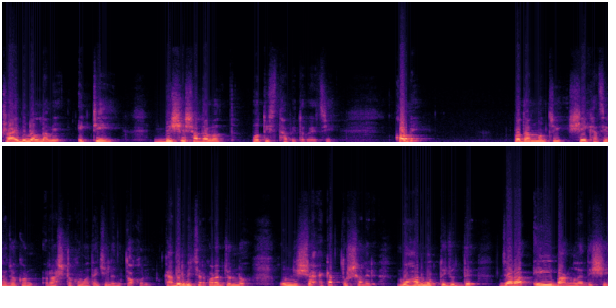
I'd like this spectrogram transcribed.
ট্রাইব্যুনাল নামে একটি বিশেষ আদালত প্রতিস্থাপিত হয়েছে। কবে? প্রধানমন্ত্রী শেখ হাসিনা যখন রাষ্ট্র ক্ষমতায় ছিলেন তখন, কাদের বিচার করার জন্য? উনিশশো একাত্তর সালের মহান মুক্তিযুদ্ধে যারা এই বাংলাদেশে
